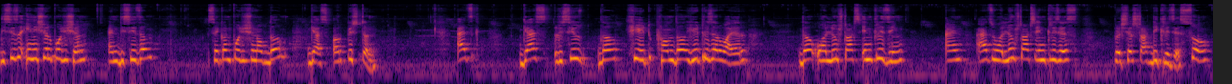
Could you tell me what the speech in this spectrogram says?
This is the initial position and this is the second position of the gas or piston. As gas receives the heat from the heat reservoir, the volume starts increasing and as volume starts increases, pressure start decreases. So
